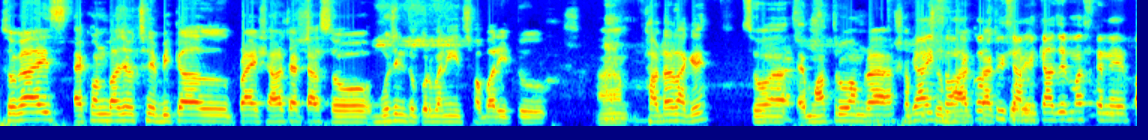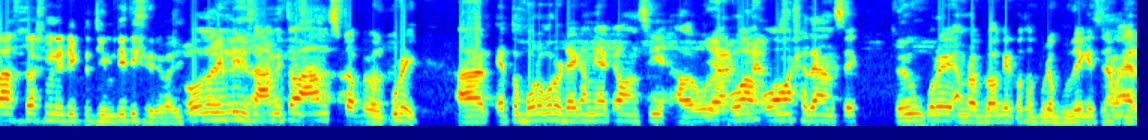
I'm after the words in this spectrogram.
সো গাইস এখন বাজে হচ্ছে বিকাল প্রায় সাড়ে চারটা সো বুঝিনি তো কোরবানি সবারই একটু আহ, খাটা লাগে। সো মাত্র আমরা সবকিছু ভাগ হইছে, করে আমি কাজের মাঝখানে পাঁচ দশ মিনিট একটু জিম দিয়ে দিছি রে ভাই। ও তো জিম দিছি আমি তো আনস্টপেবল পুরাই। আর এত বড় বড় ডেক আমি একা আনছি আর ওরা ও ও আমার সাথে আনছে। এরকম করে আমরা ব্লগের কথা পুরো ভুলে গেছিলাম আর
